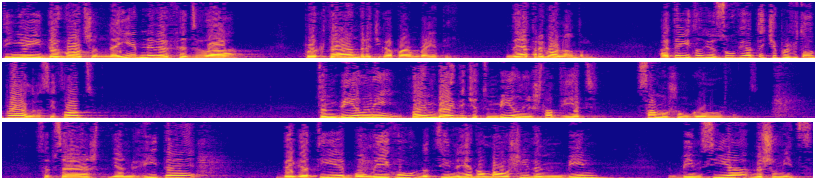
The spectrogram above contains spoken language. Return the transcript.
ti njeri i devotshëm, na jep neve fetva për këtë ëndrrë që ka parë mbreti. Dhe ia tregon ëndrrën. Atëherë i thot Yusufi atë që përfiton për ëndrrën, si thot të mbillni, thoi mbreti që të mbillni 7 vjet sa më shumë grurë, thot. Sepse është janë vite begatie, bolliku në të cilin hedh Allahu shi dhe mbin bimësia me shumicë.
